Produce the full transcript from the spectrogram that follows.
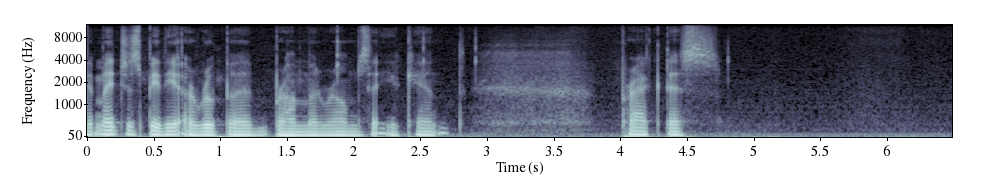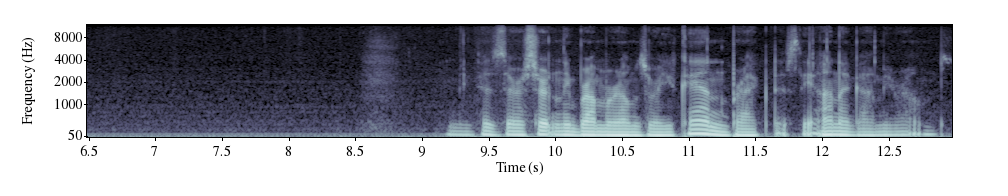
right. It might just be the Arupa Brahma realms that you can't practice. Because there are certainly Brahma realms where you can practice, the Anagami realms.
